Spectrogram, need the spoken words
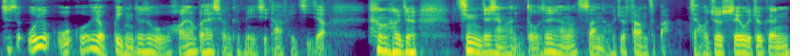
就是我有我我有病，就是我好像不太喜欢跟别人一起搭飞机这样，我就心里就想很多，所以想说算了，我就放着吧。这样我就所以我就跟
